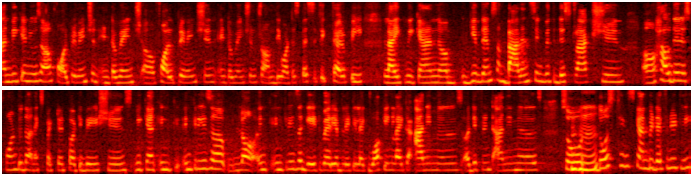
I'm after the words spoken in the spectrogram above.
And we can use our fall prevention intervention uh, fall prevention intervention from the water specific therapy. Like we can uh, give them some balancing with distraction uh, how they respond to the unexpected perturbations. We can in- increase a in- increase a gait variability, like walking like animals or different animals. So mm-hmm. those things can be definitely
